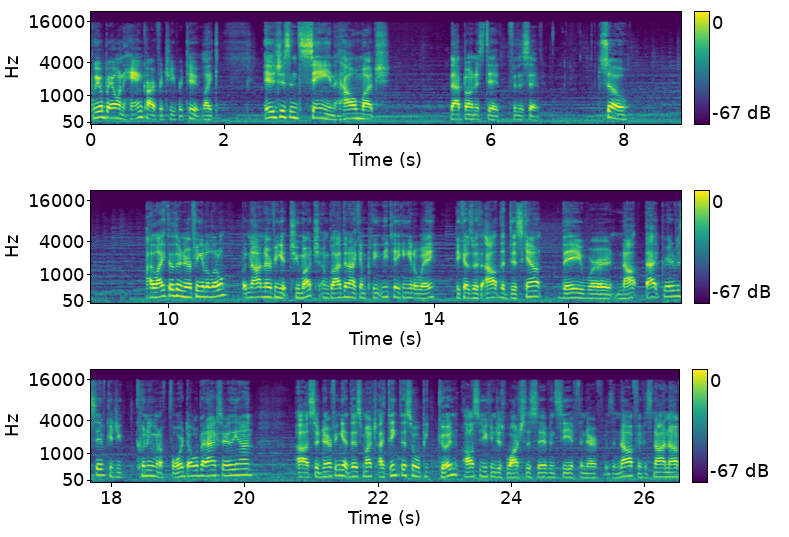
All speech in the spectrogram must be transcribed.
wheelbarrow and handcart for cheaper too. Like it was just insane how much that bonus did for the civ. So I like that they're nerfing it a little, but not nerfing it too much. I'm glad they're not completely taking it away because without the discount, they were not that great of a civ because you couldn't even afford double bit axe early on. Uh, so nerfing it this much, I think this will be good. Also, you can just watch the Civ and see if the nerf is enough, if it's not enough.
